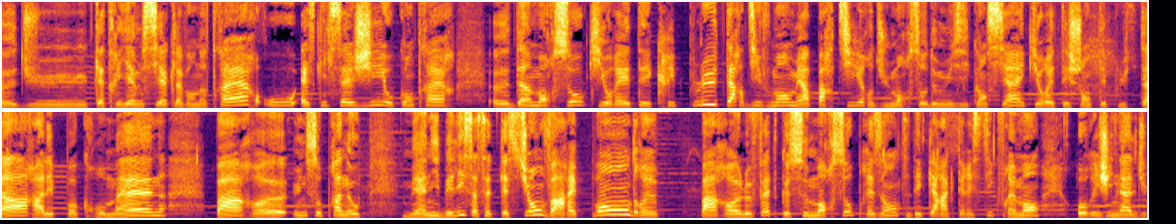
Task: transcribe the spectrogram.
euh, du IVe siècle avant notre ère ou est-ce qu'il s'agit au contraire euh, d'un morceau qui aurait été écrit plus tardivement mais à partir du morceau de musique ancien et qui aurait été chanté plus tard à l'époque romaine par une soprano? Mais Annibellis à cette question va répondre par euh, le fait que ce morceau présente des caractéristiques vraiment originales du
